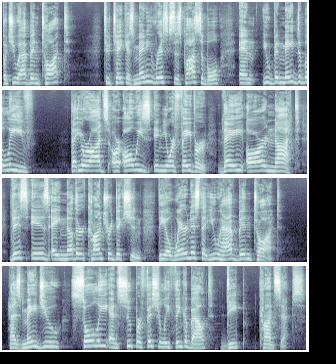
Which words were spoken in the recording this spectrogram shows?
but you have been taught to take as many risks as possible, and you've been made to believe that your odds are always in your favor. They are not. This is another contradiction. The awareness that you have been taught has made you solely and superficially think about deep concepts.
